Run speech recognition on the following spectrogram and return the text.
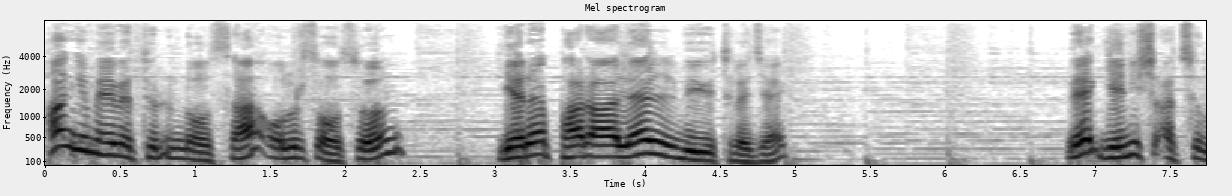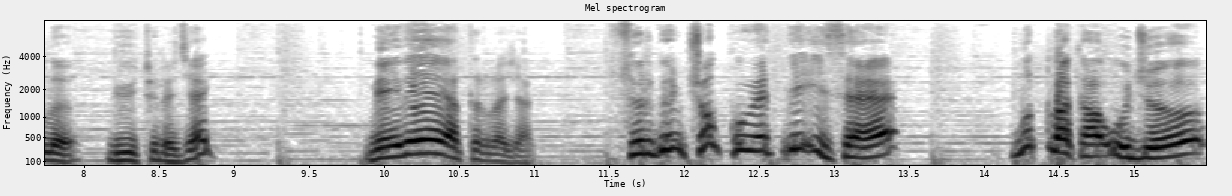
hangi meyve türünde olsa olursa olsun yere paralel büyütülecek ve geniş açılı büyütülecek. Meyveye yatırılacak. Sürgün çok kuvvetli ise mutlaka ucu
